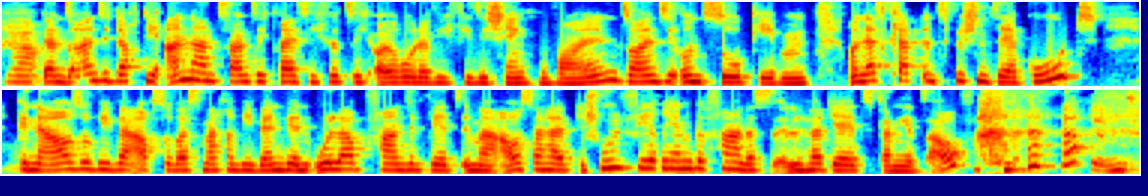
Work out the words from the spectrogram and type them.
Ja. Dann sollen sie doch die anderen 20, 30, 40 Euro oder wie viel sie schenken wollen, sollen sie uns so geben. Und das klappt inzwischen sehr gut. Genauso wie wir auch sowas machen, wie wenn wir in Urlaub fahren, sind wir jetzt immer außerhalb der Schulferien gefahren das hört ja jetzt dann jetzt auf. Stimmt.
